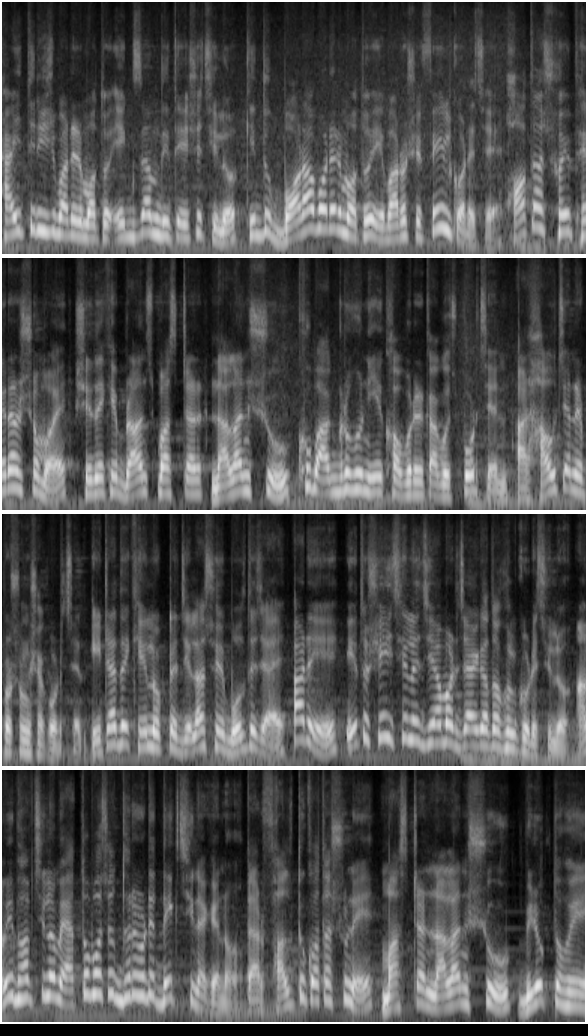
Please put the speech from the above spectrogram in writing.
সাঁত্রিশ বারের মতো এক্সাম দিতে এসেছিল, কিন্তু বরাবরের মতো এবারও সে ফেল করেছে। হতাশ হয়ে ফেরার সময় সে দেখে ব্রাঞ্চ মাস্টার নালান শু খুব আগ্রহ নিয়ে খবরের কাগজ পড়ছেন আর হাউচানের প্রশংসা করছেন। এটা দেখে লোকটা জেলাস হয়ে বলতে যায়, আরে, এ তো সেই ছেলে যে আমার জায়গা দখল করেছিল। আমি ভাবছিলাম এত বছর ধরে ওটা দেখছি না কেন? তার ফালতু কথা শুনে মাস্টার নালান সু বিরক্ত হয়ে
